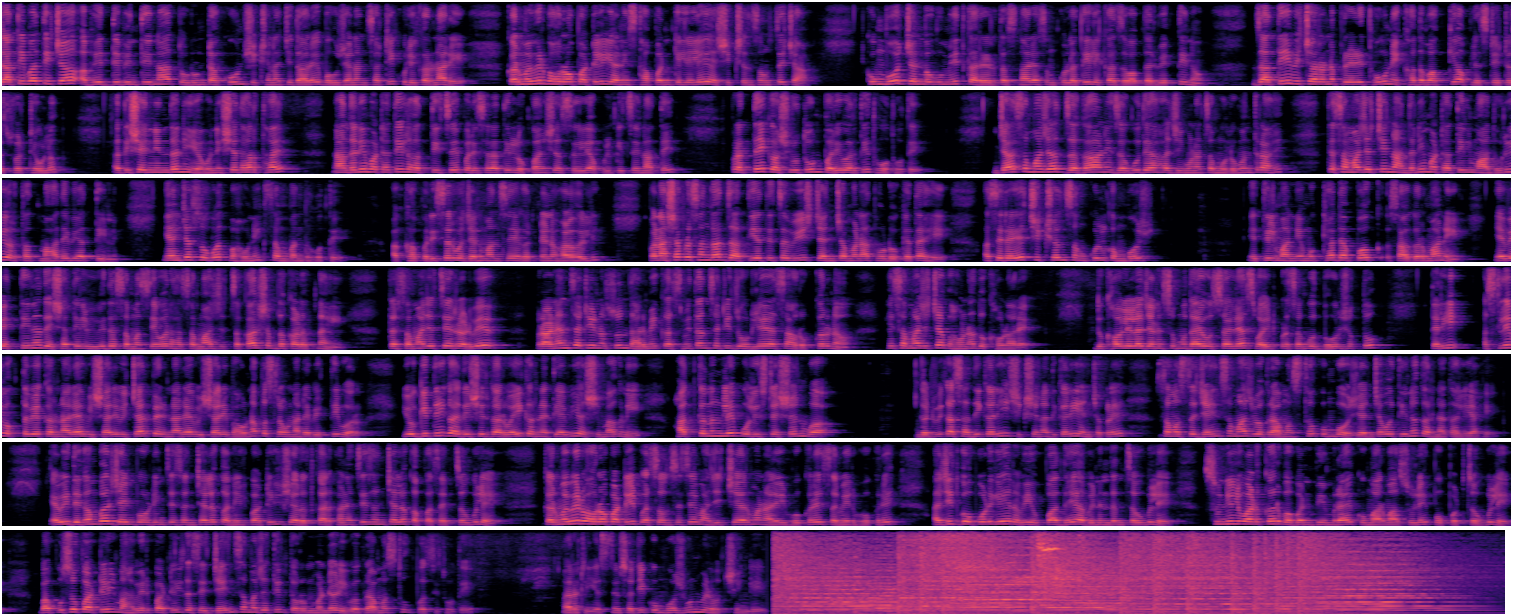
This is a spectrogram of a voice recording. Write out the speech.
जातीबातीच्या अभेद्य भिंतींना तोडून टाकून शिक्षणाची दारे बहुजनांसाठी खुली करणारे कर्मवीर भाऊराव पाटील यांनी स्थापन केलेल्या या शिक्षण संस्थेच्या कुंभोज जन्मभूमीत कार्यरत असणाऱ्या संकुलातील एका जबाबदार व्यक्तीनं जातीय विचारानं प्रेरित होऊन एखादं वाक्य आपल्या स्टेटसवर ठेवलं. अतिशय निंदनीय व निषेधार्थ आहे. नांदणी मठातील हत्तीचे परिसरातील लोकांशी असलेले आपुलकीचे नाते प्रत्येक अश्रूतून परिवर्तित होत होते. ज्या समाजात जगा आणि जगू द्या हा जीवनाचा मूलमंत्र आहे त्या समाजाची नांदणी मठातील माधुरी अर्थात महादेव या तीन यांच्यासोबत भावनिक संबंध होते. अख्खा परिसर व जनमानसं या घटनेनं हळहळली. पण अशा प्रसंगात जातीयतेचं विष ज्यांच्या मनात व डोक्यात आहे असे रयत शिक्षण संकुल कंबोज येथील मान्य मुख्याध्यापक सागर माने या व्यक्तीनं देशातील विविध समस्येवर हा समाज चकार शब्द काढत नाही तर समाजाचे रडवे प्राण्यांसाठी नसून धार्मिक अस्मितांसाठी जोडले आहे असा आरोप करणं हे समाजाच्या भावना दुखावणार आहे. दुखावलेला जनसमुदाय उसळल्यास वाईट प्रसंग उद्भवू शकतो. तरी असले वक्तव्य करणाऱ्या विषारी विचार पेरणाऱ्या विषारी भावना पसरवणाऱ्या व्यक्तीवर योग्य ती कायदेशीर कारवाई करण्यात यावी अशी मागणी हातकणंगले पोलीस स्टेशन व गटविकास अधिकारी शिक्षणाधिकारी यांच्याकडे समस्त जैन समाज व ग्रामस्थ कुंभोज यांच्या वतीनं करण्यात आली आहे. यावेळी दिगंबर जैन बोर्डिंगचे संचालक अनिल पाटील शरद कारखान्याचे संचालक अप्पासाहेब चौगुले कर्मवीर भाऊराव पाटील पतसंस्थेचे माजी चेअरमन अनिल भोकरे समीर भोकरे अजित गोपोडगे रवी उपाध्ये अभिनंदन चौगुले सुनील वाडकर बबन भीमराय कुमार मासुले पोपट चौगुले बापूसो पाटील महावीर पाटील तसेच जैन समाजातील तरुण मंडळी व ग्रामस्थ उपस्थित होते. मराठी एस न्यूजसाठी कुंभोजहून विनोद शिंगे.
